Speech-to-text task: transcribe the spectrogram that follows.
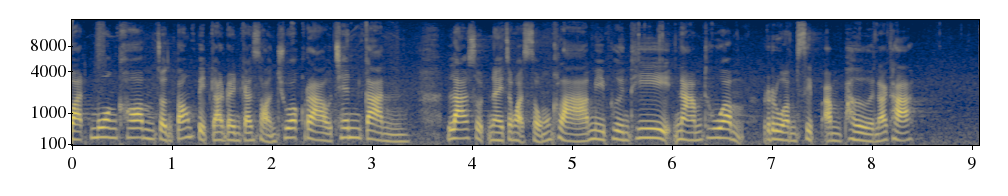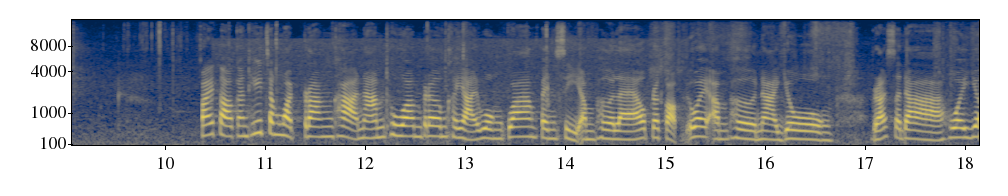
วัดม่วงค่อมจนต้องปิดการเรียนการสอนชั่วคราวเช่นกัน ล่าสุดในจังหวัดสงขลา มีพื้นที่น้ำท่วมรวม 10อำเภอนะคะไปต่อกันที่จังหวัดตรังค่ะ น้ำท่วมเริ่มขยายวงกว้างเป็น 4 อำเภอแล้ว ประกอบด้วยอำเภอนายง รัศดา ห้วยย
